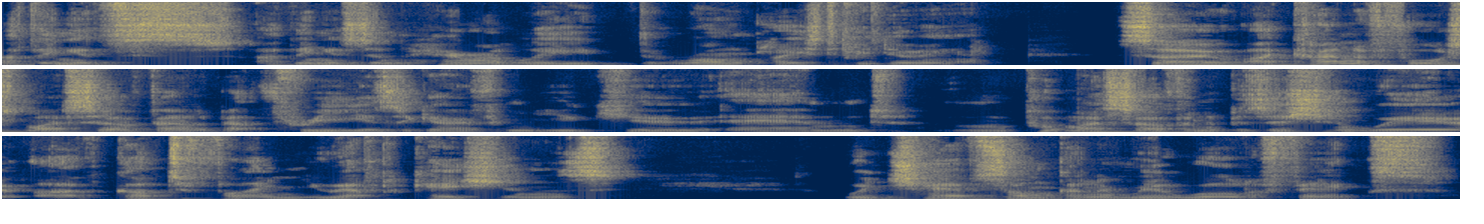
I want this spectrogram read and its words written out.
I think it's I think it's inherently the wrong place to be doing it. So I kind of forced myself out about three years ago from UQ and put myself in a position where I've got to find new applications which have some kind of real world effects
